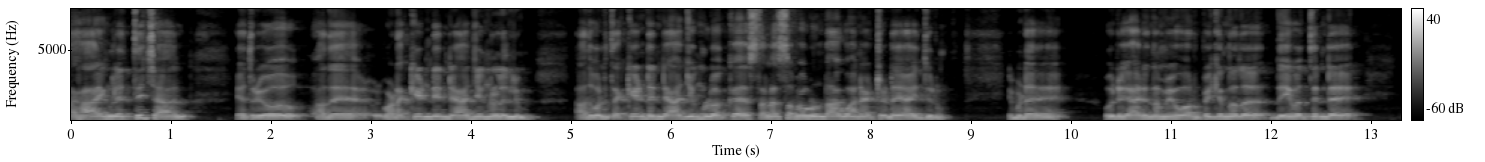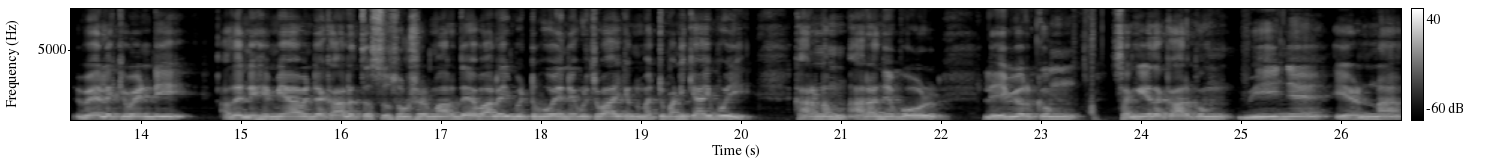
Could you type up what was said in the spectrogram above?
സഹായങ്ങൾ എത്തിച്ചാൽ എത്രയോ അത് വടക്കേന്ത്യൻ രാജ്യങ്ങളിലും അതുപോലെ തെക്കേന്ത്യൻ രാജ്യങ്ങളിലുമൊക്കെ സ്ഥലസഭകൾ ഉണ്ടാകുവാനായിട്ട് ഇടയായിത്തീരും. ഇവിടെ ഒരു കാര്യം നമ്മെ ഓർപ്പിക്കുന്നത് ദൈവത്തിന്റെ വേലയ്ക്ക് വേണ്ടി അത് നെഹിമ്യാവിന്റെ കാലത്ത് ശുശ്രൂഷന്മാർ ദേവാലയം വിട്ടുപോയതിനെ കുറിച്ച് വായിക്കുന്നു. മറ്റു പണിക്കായി പോയി. കാരണം അറിഞ്ഞപ്പോൾ ലേവ്യർക്കും സംഗീതക്കാർക്കും വീഞ്ഞ് എണ്ണ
